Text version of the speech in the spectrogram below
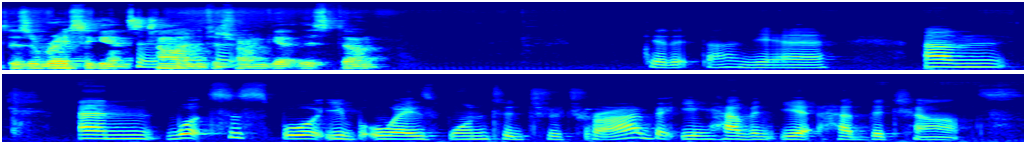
there's a race against time to try and get this done. Get it done, yeah. Um, and what's a sport you've always wanted to try, but you haven't yet had the chance?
